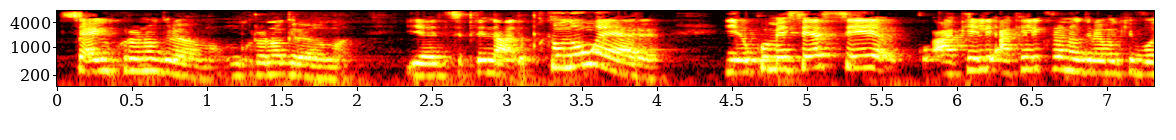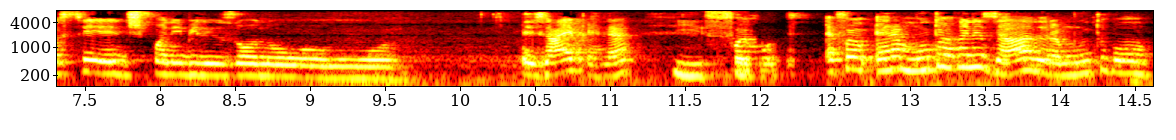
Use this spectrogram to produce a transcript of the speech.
segue o cronograma, um cronograma e é disciplinada, porque eu não era. E eu comecei a ser aquele, aquele cronograma que você disponibilizou no Sniper, né? Isso. Foi, é, foi, era muito organizado, era muito bom.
